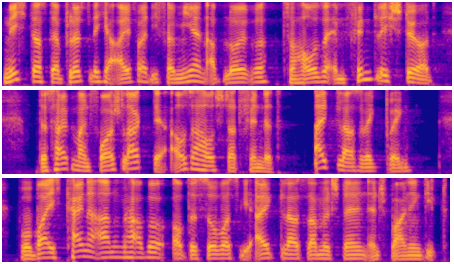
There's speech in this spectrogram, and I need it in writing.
nicht, dass der plötzliche Eifer die Familienabläufe zu Hause empfindlich stört. Deshalb mein Vorschlag, der außer Haus stattfindet. Altglas wegbringen. Wobei ich keine Ahnung habe, ob es sowas wie Altglas-Sammelstellen in Spanien gibt.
